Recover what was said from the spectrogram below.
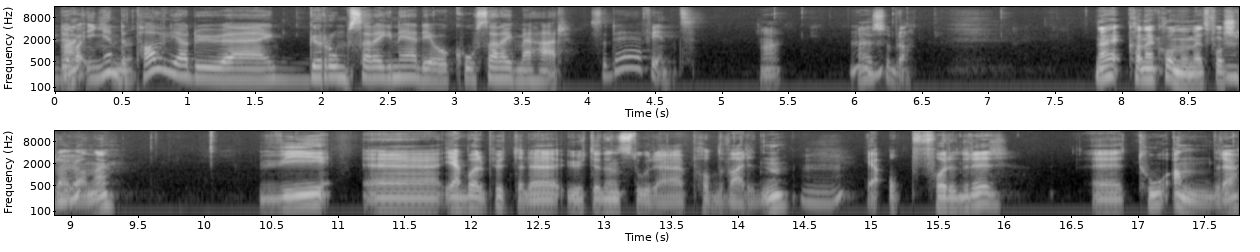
Det Nei, var ingen detaljer du uh, grumsa deg ned i og kosa deg med her. Så det er fint. Nei, Nei så bra. Nei, kan jeg komme med et forslag, Mhm. Anne? Vi eh, Jeg bare putter det ut i den store podverden. Mhm. Jeg oppfordrer eh, to andre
